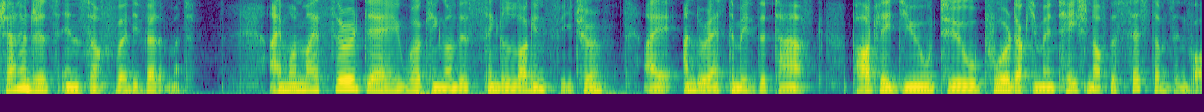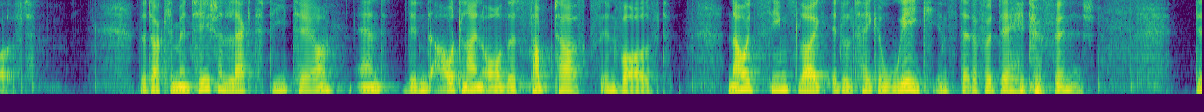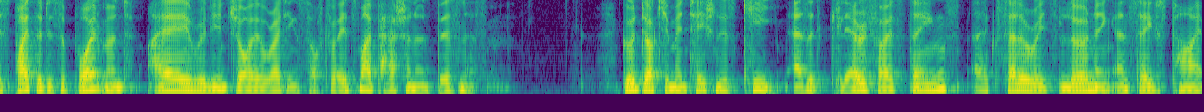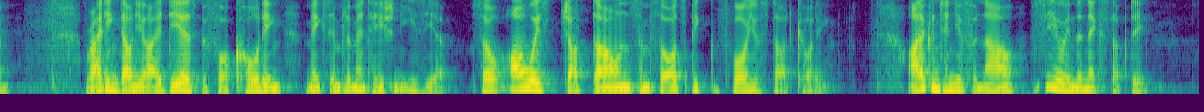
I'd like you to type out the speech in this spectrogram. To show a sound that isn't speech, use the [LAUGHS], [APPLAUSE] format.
Challenges in software development. I'm on my third day working on this single login feature. I underestimated the task, partly due to poor documentation of the systems involved. The documentation lacked detail and didn't outline all the subtasks involved. Now it seems like it'll take a week instead of a day [LAUGHS] to finish. Despite the disappointment, I really enjoy writing software. It's my passion and business. Good documentation is key as it clarifies things, accelerates learning, and saves time. Writing down your ideas before coding makes implementation easier. So always jot down some thoughts before you start coding. I'll continue for now. See you in the next update.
